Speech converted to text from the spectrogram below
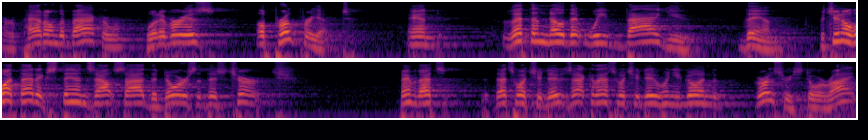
or a pat on the back or whatever is appropriate and let them know that we value them. But you know what? That extends outside the doors of this church. Family, that's, that's what you do. Zach, that's what you do when you go in the grocery store, right?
